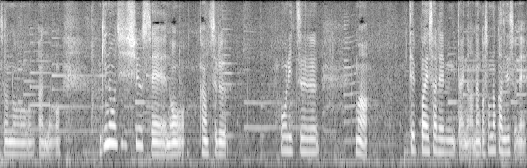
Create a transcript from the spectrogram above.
そのあの技能実習生の関する法律まあ撤廃されるみたいななんかそんな感じですよね。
